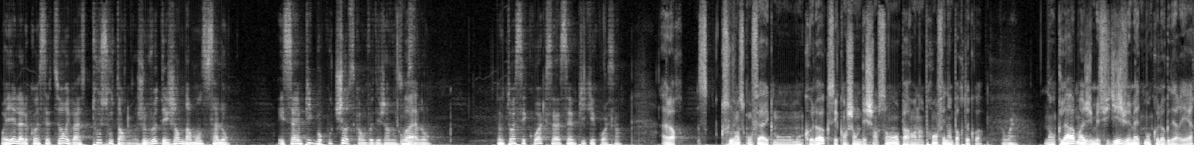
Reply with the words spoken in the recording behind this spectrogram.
voyez, là le concept fort, il va tout sous-tendre. Je veux des gens dans mon salon. Et ça implique beaucoup de choses quand on veut des gens dans son Ouais. salon. Donc, toi, c'est quoi que ça, ça implique et quoi ça? Alors, souvent, ce qu'on fait avec mon, mon coloc, c'est qu'on chante des chansons, on part en impro, on fait n'importe quoi. Ouais. Donc là, moi, je me suis dit, je vais mettre mon coloc derrière.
